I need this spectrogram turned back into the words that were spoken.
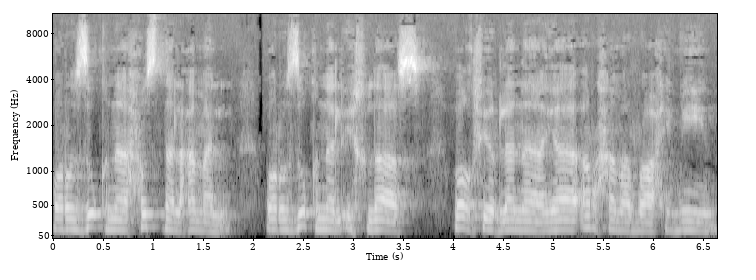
وارزقنا حسن العمل وارزقنا الإخلاص واغفر لنا يا أرحم الراحمين.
